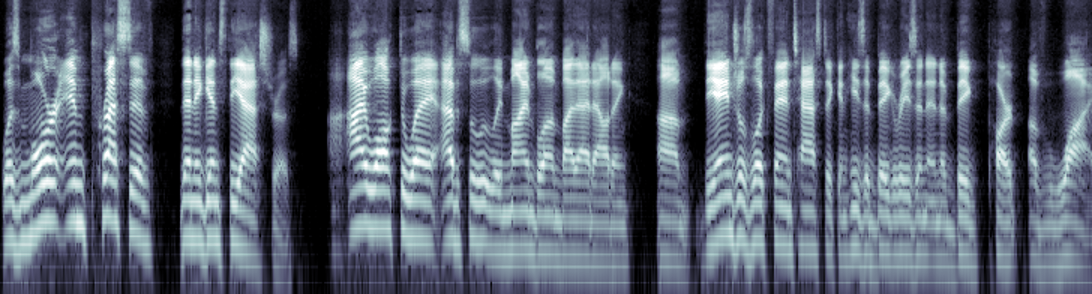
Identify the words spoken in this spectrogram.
was more impressive than against the Astros. I walked away absolutely mind blown by that outing. Um, the Angels look fantastic, and he's a big reason and a big part of why.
